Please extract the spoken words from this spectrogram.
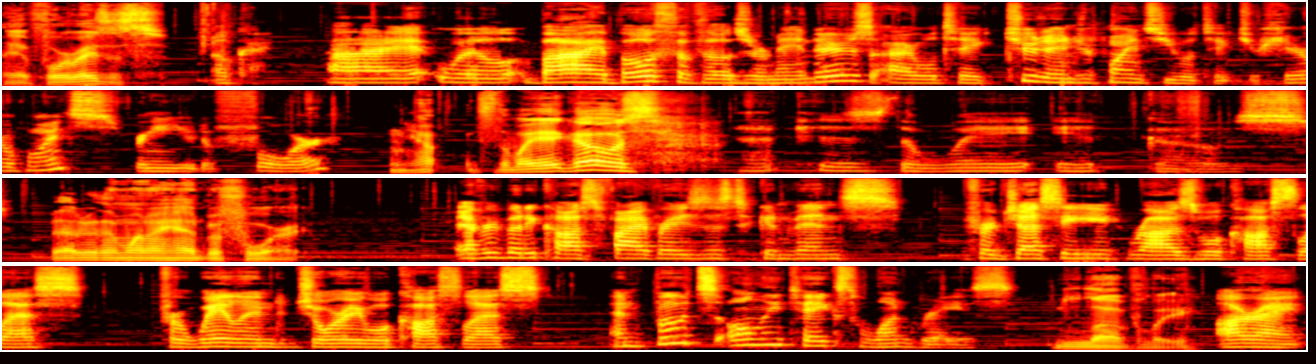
I have four raises. Okay. I will buy both of those remainders. I will take two danger points. You will take two hero points, bringing you to four. Yep, it's the way it goes. That is the way it goes. Better than what I had before. Everybody costs five raises to convince. For Jesse, Roz will cost less. For Wayland, Jory will cost less. And Boots only takes one raise. Lovely. All right.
